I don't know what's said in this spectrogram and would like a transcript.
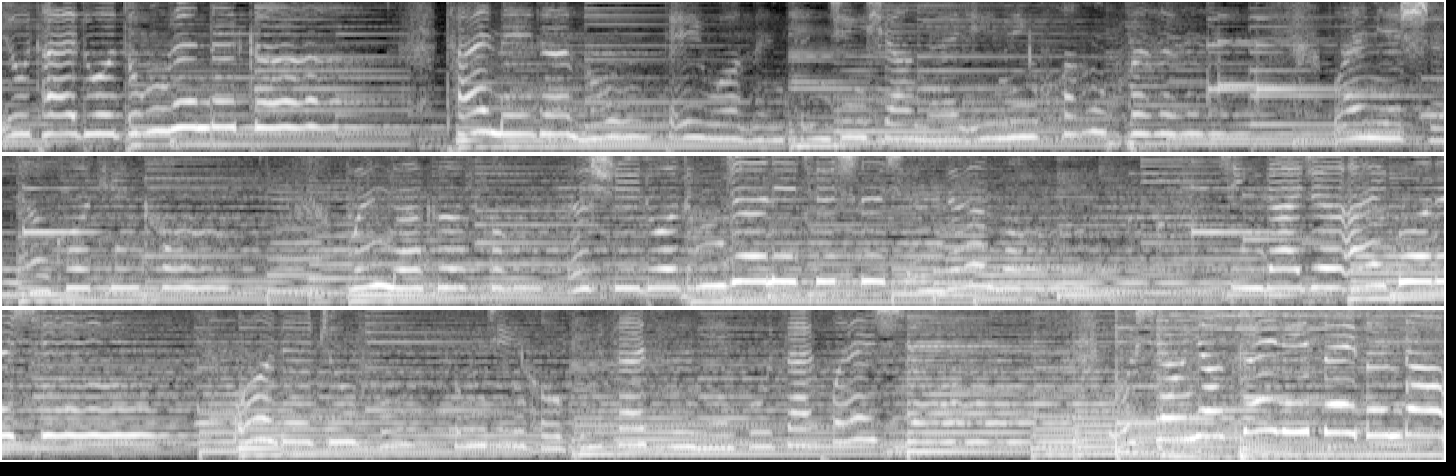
有太多动人的歌，太美的梦，陪我们曾经相爱黎明黄昏。外面是辽阔天空，温暖和风，和许多等着你去实现的梦。请带着爱过的心，我的祝福。从今后不再思念，再回首。我想要随你飞奔到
